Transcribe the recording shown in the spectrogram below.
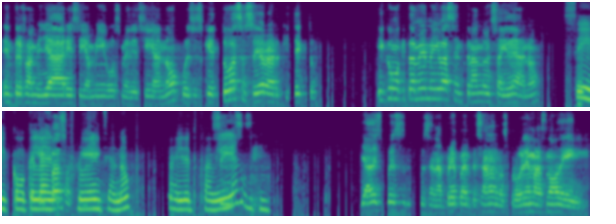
entre familiares y amigos me decían, no, pues es que tú vas a ser arquitecto. Y como que también me iba centrando esa idea, ¿no? Sí, como que la influencia, ¿no? Ahí de tu familia. Sí, Ya después, pues en la prepa empezaron los problemas, ¿no? De,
